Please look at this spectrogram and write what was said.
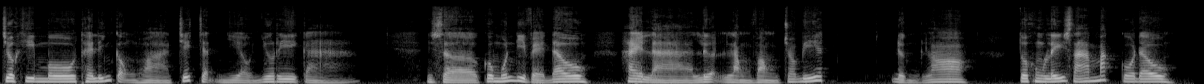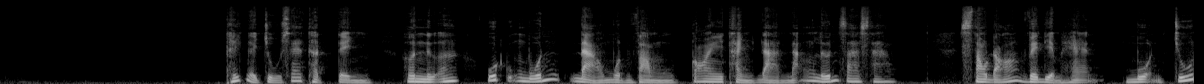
chưa khi mô thấy lính Cộng Hòa chết trận nhiều như ri cả. Giờ cô muốn đi về đâu hay là lượn lòng vòng cho biết. Đừng lo, tôi không lấy giá mắc cô đâu. Thấy người chủ xe thật tình, hơn nữa Út cũng muốn đảo một vòng coi thành Đà Nẵng lớn ra sao. Sau đó về điểm hẹn, muộn chút,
